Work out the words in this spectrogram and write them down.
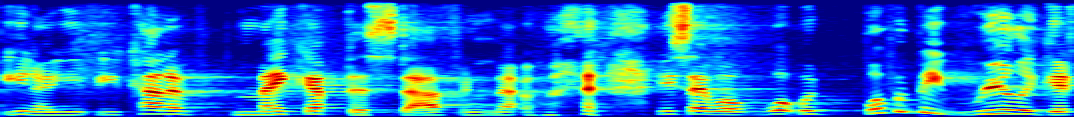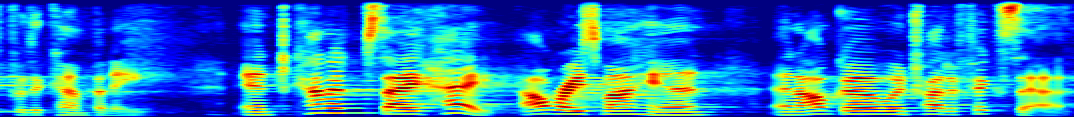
you know, you, you kind of make up this stuff and you say, well, what would, what would be really good for the company? And kind of say, hey, I'll raise my hand and I'll go and try to fix that.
